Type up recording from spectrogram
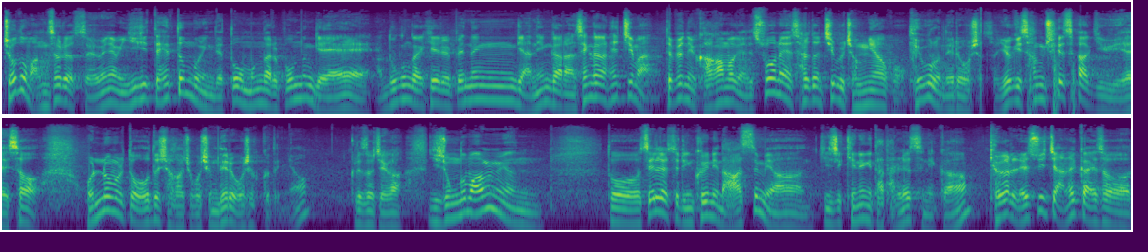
저도 망설였어요. 왜냐면 이기 때 했던 분인데 또 뭔가를 뽑는 게 누군가의 기회를 뺏는 게 아닌가라는 생각은 했지만 대표님이 과감하게 수원에 살던 집을 정리하고 대구로 내려오셨어요. 여기 상주에서 하기 위해서 원룸을 또 얻으셔가지고 지금 내려오셨거든요. 그래서 제가 이 정도 마음이면 또 셀레스 링크인이 나왔으면 이제 기능이 다 달렸으니까 결과를 낼 수 있지 않을까 해서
